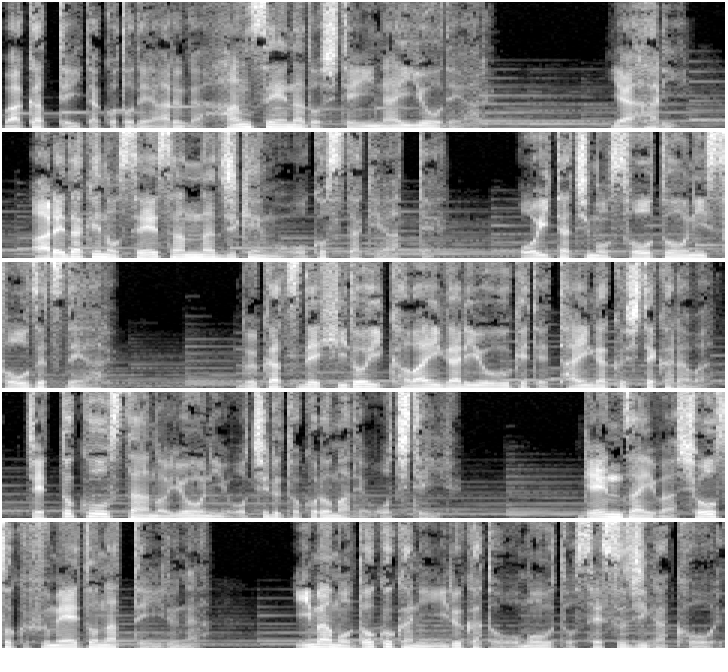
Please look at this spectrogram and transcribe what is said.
分かっていたことであるが反省などしていないようである。やはりあれだけの凄惨な事件を起こすだけあって生い立ちも相当に壮絶である。部活でひどい可愛がりを受けて退学してからはジェットコースターのように落ちるところまで落ちている。現在は消息不明となっているが今もどこかにいるかと思うと背筋が凍る。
